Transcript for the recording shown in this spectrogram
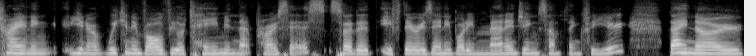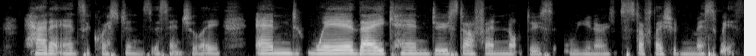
training, you know, we can involve your team in that process so that if there is anybody managing something for you, they know how to answer questions essentially and where they can do stuff and not do, you know, stuff they shouldn't mess with.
